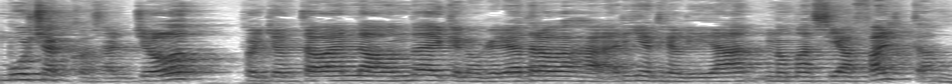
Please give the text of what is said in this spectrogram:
muchas cosas. Yo, pues yo estaba en la onda de que no quería trabajar y en realidad no me hacía falta.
